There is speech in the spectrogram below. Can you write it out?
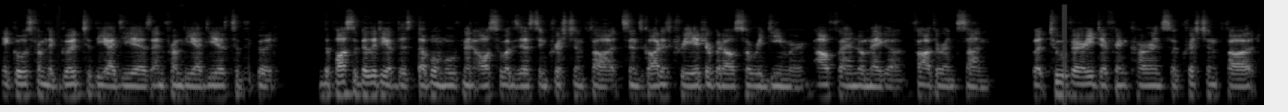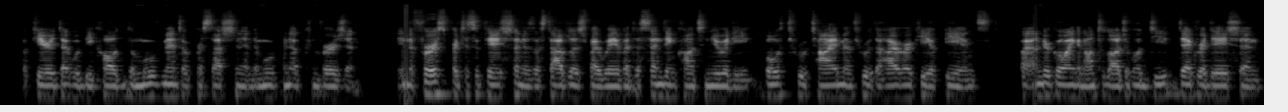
It goes from the good to the ideas and from the ideas to the good. The possibility of this double movement also exists in Christian thought, since God is creator but also redeemer, Alpha and Omega, Father and Son. But two very different currents of Christian thought appeared that would be called the movement of procession and the movement of conversion. In the first, participation is established by way of a descending continuity, both through time and through the hierarchy of beings, by undergoing an ontological de- degradation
